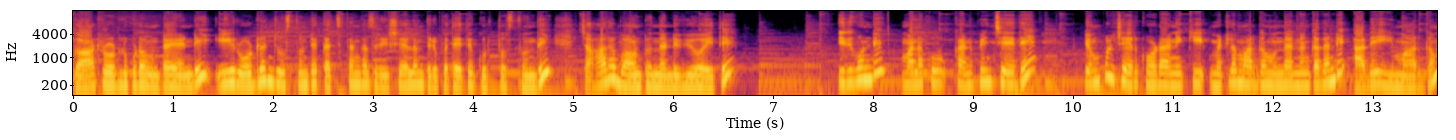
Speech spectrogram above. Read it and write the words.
ఘాట్ రోడ్లు కూడా ఉంటాయండి. ఈ రోడ్లను చూస్తుంటే ఖచ్చితంగా శ్రీశైలం తిరుపతి అయితే గుర్తొస్తుంది. చాలా బాగుంటుందండి వ్యూ అయితే. ఇదిగోండి మనకు కనిపించేదే టెంపుల్ చేరుకోవడానికి మెట్ల మార్గం ఉందన్నాం కదండి. అదే ఈ మార్గం.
